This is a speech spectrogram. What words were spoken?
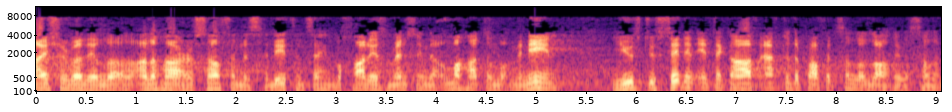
Aisha radiallahu anha herself in this hadith in Sahih Bukhari is mentioning that Ummahat al-Mu'mineen used to sit in itikaf after the Prophet wasallam.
